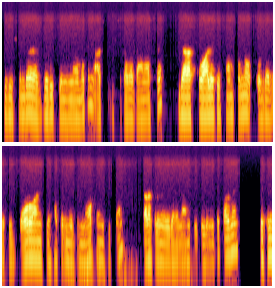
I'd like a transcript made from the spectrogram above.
খুবই সুন্দর এক ভরি কিনে নেওয়ার মতন আটত্রিশশো টাকা দাম আছে। যারা কোয়ালিটি সম্পন্ন সম্পূর্ণ প্রজাপতি বড় আংটি হাতের মধ্যে নখ আংটি চান, তারা কলম এই ধরনের আংটি তুলে নিতে পারবেন। এখানে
